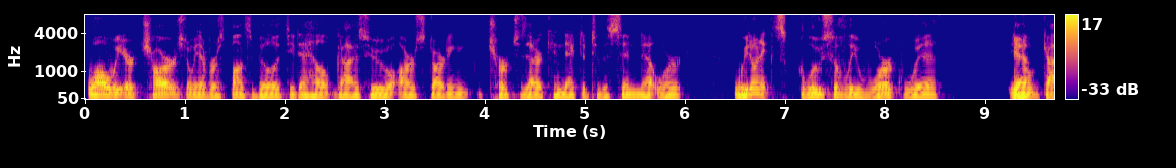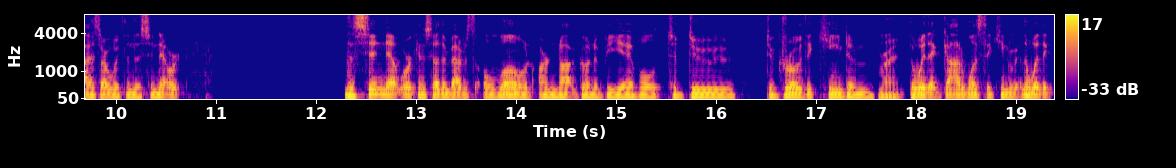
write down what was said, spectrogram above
while we are charged and we have a responsibility to help guys who are starting churches that are connected to the Send Network, we don't exclusively work with you Yeah. know guys that are within the Send Network. The Send Network and Southern Baptist alone are not going to be able to do to grow the kingdom Right. the way that God wants the kingdom and the way the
